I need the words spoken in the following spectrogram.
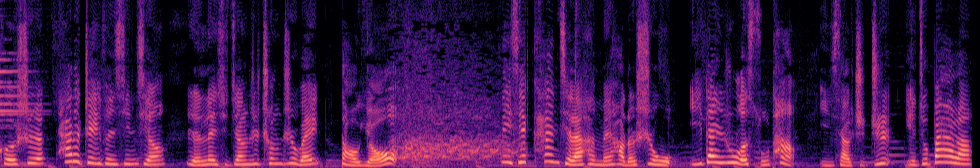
可是他的这一份心情，人类却将之称之为导游。那些看起来很美好的事物，一旦入了俗套。一笑置之也就罢了，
